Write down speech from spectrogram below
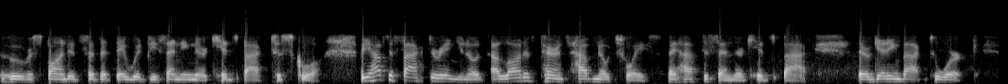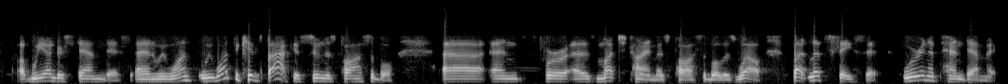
who responded said that they would be sending their kids back to school. But you have to factor in, you know, a lot of parents have no choice. They have to send their kids back. They're getting back to work. Uh, we understand this, and we want we want the kids back as soon as possible, uh, and for as much time as possible as well. But let's face it, we're in a pandemic.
